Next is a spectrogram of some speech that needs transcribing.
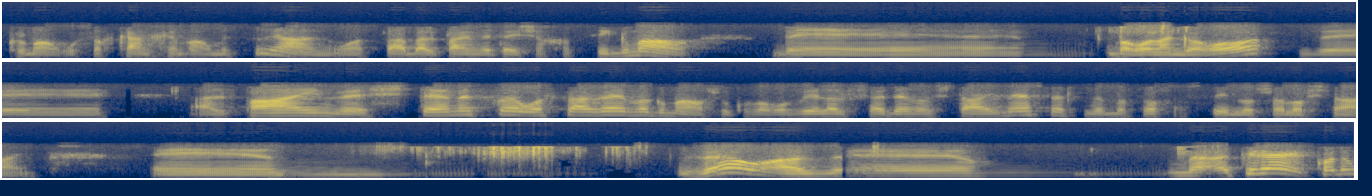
כלומר, הוא שחקן חמר מצוין, הוא עשה ב-2009 חצי גמר ברולנד גרוס, ב-2012 הוא עשה רבע גמר, שהוא כבר הוביל על פדר 2-0, ובסוף הפסיד לו 3-2. אה, זהו, אז אה, תראה, קודם,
